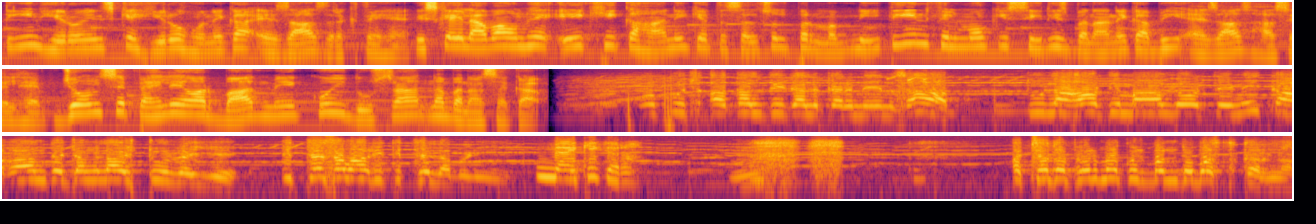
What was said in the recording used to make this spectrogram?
तीन हीरोइंस के हीरो होने का एजाज रखते हैं। इसके अलावा उन्हें एक ही कहानी के तसलसल पर मबनी तीन फ़िल्मों की सीरीज़ बनाने का भी एजाज हासिल है, जो उनसे पहले और बाद में कोई दूसरा न बना सका। कुछ अकल की गल कर मेम साहब तू लाहौर दी माल लौटते नहीं कागान दे जंगला टूर रही है। इतने सवारी कितने लबनी मैं की करा? हम्म। अच्छा तो फिर मैं कुछ बंदोबस्त करना।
